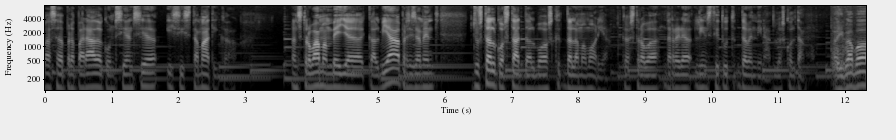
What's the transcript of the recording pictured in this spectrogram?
va ser preparada consciència i sistemàtica. Ens trobam amb ella Calvià, precisament just al costat del bosc de la memòria, que es troba darrere l'Institut de Vendinat. L'escoltam. Hi va haver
